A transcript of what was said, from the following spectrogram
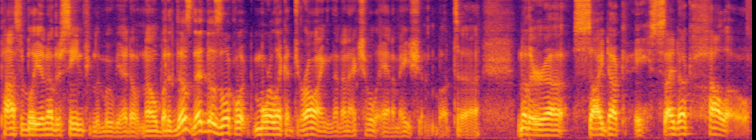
Possibly another scene from the movie, I don't know, but it does that does look more like a drawing than an actual animation. But uh, another uh, Psyduck, a Psyduck Holo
